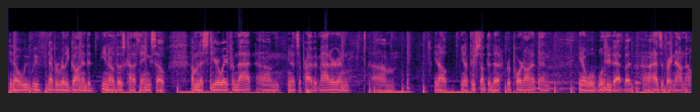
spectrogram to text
you know, we, we've never really gone into, you know, those kind of things. So I'm going to steer away from that. Um, you know, it's a private matter, and, um, you know, you know, if there's something to report on it, then, you know, we'll we'll do that. But uh, as of right now, no.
